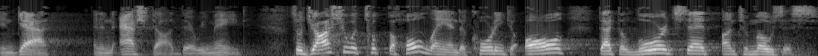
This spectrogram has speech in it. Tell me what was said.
in Gath, and in Ashdod there remained. So Joshua took the whole land according to all that the Lord said unto Moses.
